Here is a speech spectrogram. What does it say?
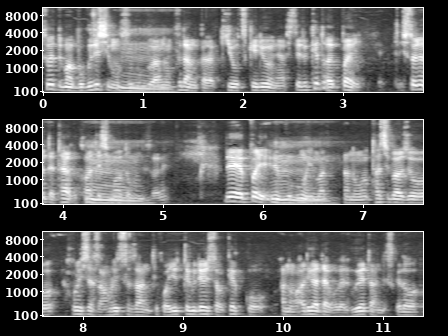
それってまあ僕自身もすごくあの普段から気をつけるようにはしてるけどやっぱり人によって態度変わってしまうと思うんですよね。でやっぱりね、僕も今あの立場上堀下さん堀下さんってこう言ってくれる人は結構あのありがたいことで増えたんですけど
